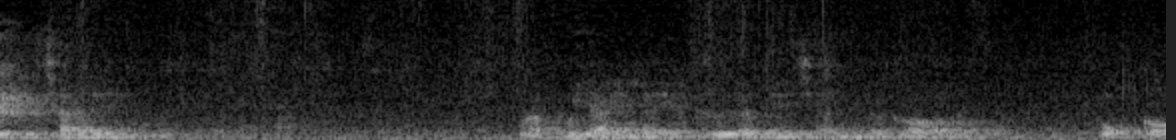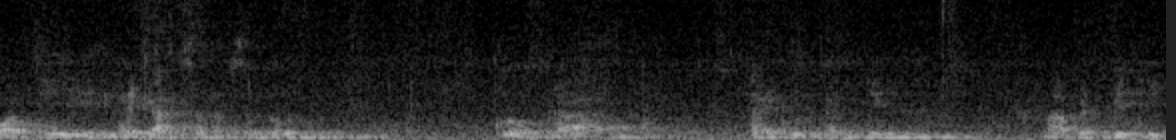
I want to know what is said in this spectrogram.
สุทธิชัยหลักผู้ใหญ่ในเครือเนชั่น แล้วก็องค์กรที่ให้การสนับสนุน โครงการแทนคุณแผ่นดินมาเป็นปีที่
